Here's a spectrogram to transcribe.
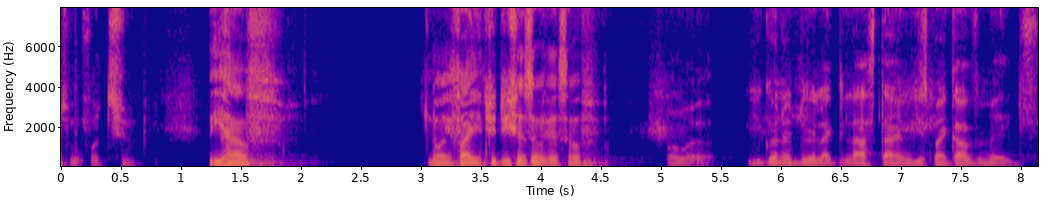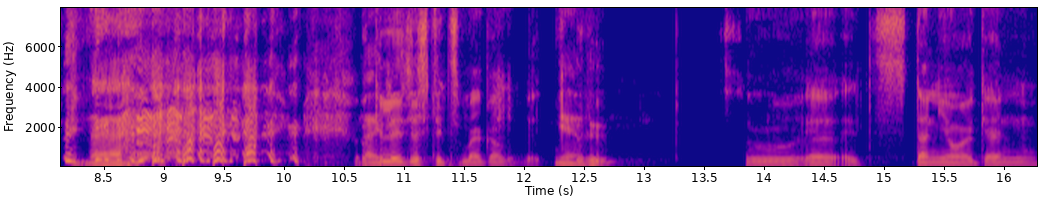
two for two. We have, no, if I introduce yourself, yourself. Oh, well, you're gonna do it like the last time you used my government. Nah. okay, let's just stick to my government. yeah. So uh, it's Daniel again,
